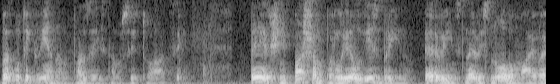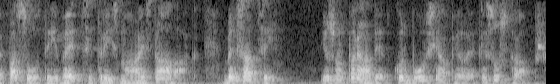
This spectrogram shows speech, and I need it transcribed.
varbūt tik vienam pazīstama situācija. Pēkšņi pašam par lielu izbrīnu Ervīns nevis nolamāja vai pasūtīja veci trīs mājas tālāk, bet sacīja: Jūs man parādiet, kur būris jāpieliek, es uzkāpšu.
